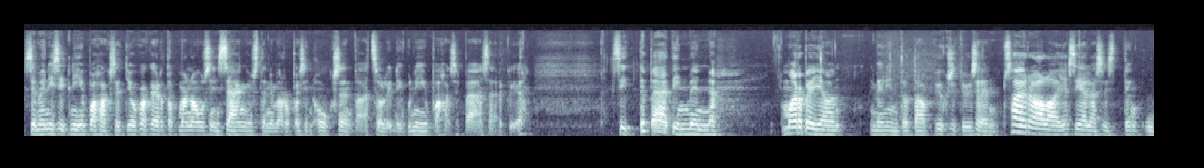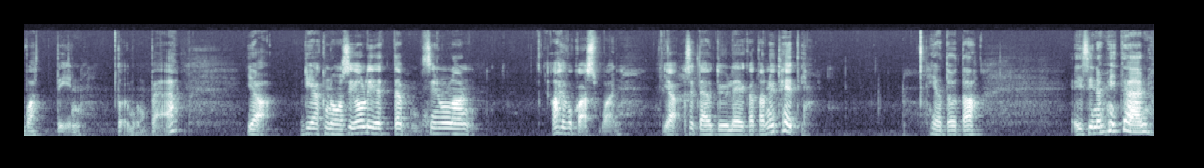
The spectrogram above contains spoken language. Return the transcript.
se meni sitten niin pahaksi, että joka kerta kun mä nousin sängystä, niin mä rupesin oksentaa, että se oli niin, kuin niin paha se päänsärky. Ja sitten päätin mennä Marbejaan, menin tota yksityiseen sairaalaan ja siellä se sitten kuvattiin toi mun pää. Ja diagnoosi oli, että sinulla on aivokasvain ja se täytyy leikata nyt heti. Ja tota, ei siinä mitään.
